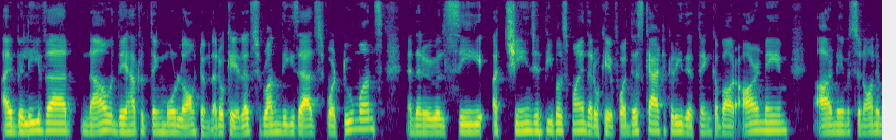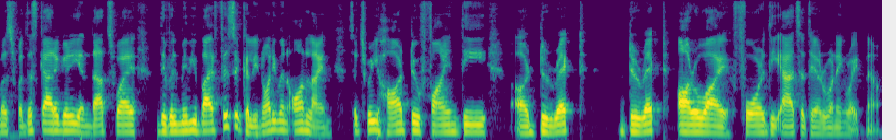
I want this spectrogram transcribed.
I believe that now they have to think more long term that okay let's run these ads for 2 months and then we will see a change in people's mind that okay for this category they think about our name. Our name is synonymous for this category and that's why they will maybe buy physically not even online. So it's really hard to find the uh, direct direct roi for the ads that they're running right now.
